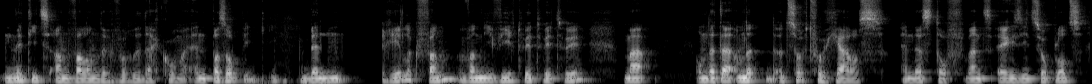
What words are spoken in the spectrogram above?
net iets aanvallender voor de dag komen. En pas op, ik, ik ben redelijk fan van die 4-2-2-2, maar omdat, dat, omdat het zorgt voor chaos. En dat is tof, want je ziet zo plots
